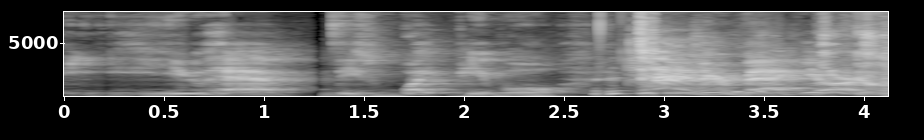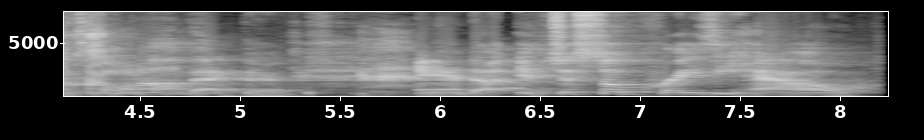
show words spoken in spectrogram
you have these white people in your backyard. What's going on back there? And uh, it's just so crazy how.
